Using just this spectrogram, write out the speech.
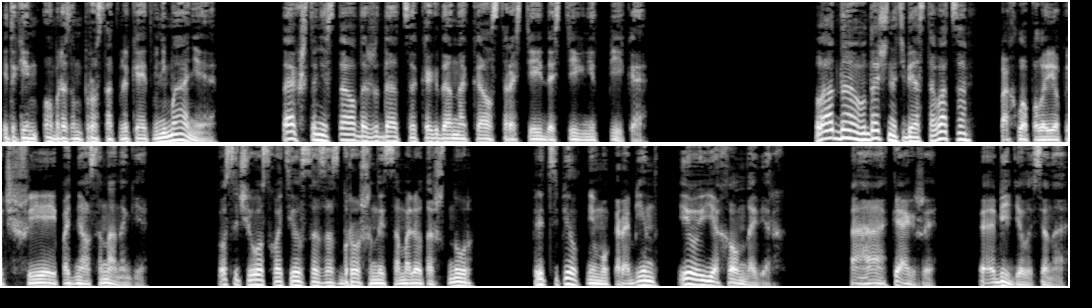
и таким образом просто отвлекает внимание, так что не стал дожидаться, когда накал страстей достигнет пика. «Ладно, удачно тебе оставаться», — похлопал ее по чешуе и поднялся на ноги, после чего схватился за сброшенный с самолета шнур, прицепил к нему карабин и уехал наверх. Ага, как же, обиделась она.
